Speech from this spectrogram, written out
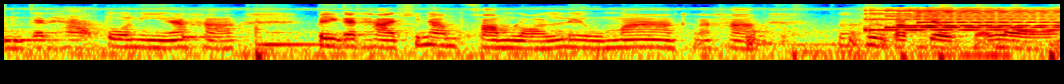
กอย่างหนึ่งกระทะตัวนี้นะคะ เป็นกระทะที่นำความร้อนเร็วมากนะคะ ก็คือแบบเดี๋ยวจะร้อน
